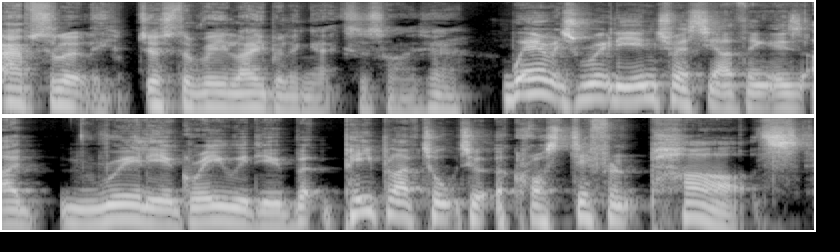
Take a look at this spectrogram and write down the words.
absolutely just a relabeling exercise. Yeah. Where it's really interesting, I think, is I really agree with you. But people I've talked to across different parts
